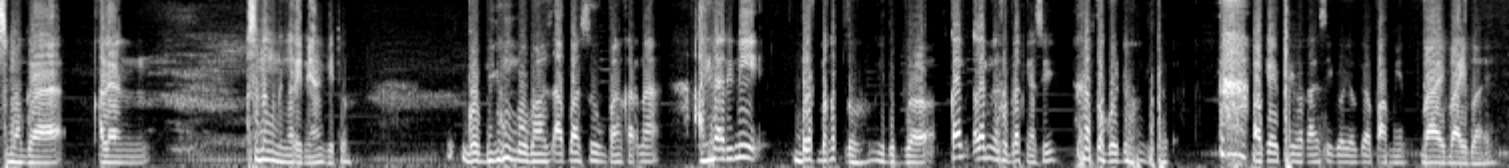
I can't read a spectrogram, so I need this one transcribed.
semoga kalian seneng dengerin ya gitu. Gue bingung mau bahas apa sumpah karena akhir-akhir ini berat banget loh hidup gue kan kalian nggak berat gak sih? Apa gue doang gitu? Oke terima kasih gue yoga pamit. Bye bye bye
